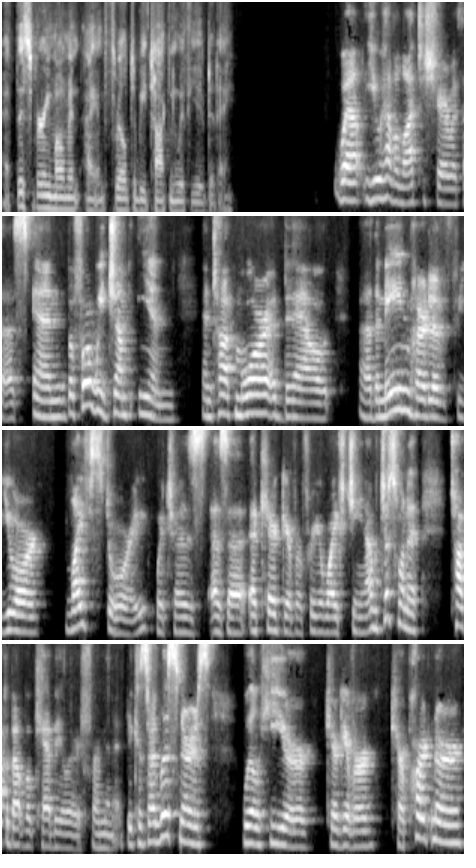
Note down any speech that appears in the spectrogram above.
at this very moment, I am thrilled to be talking with you today. Well, you have a lot to share with us. And before we jump in and talk more about uh, the main part of your life story, which is as a, a, caregiver for your wife, Jean, I just want to talk about vocabulary for a minute because our listeners will hear caregiver, care partner,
